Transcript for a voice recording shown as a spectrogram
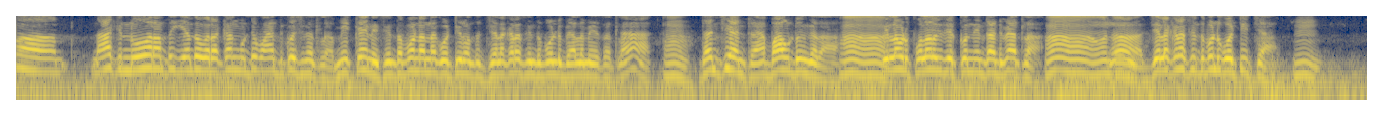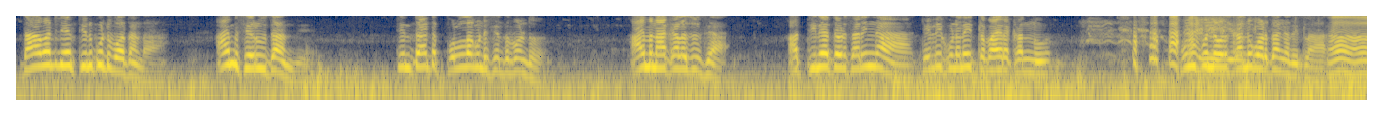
ఆ, నాకు నోరంతా ఏదో ఒక రకంగా ఉంటే వాంతికి వచ్చినట్ల. మిక్కని చింతపండు అన్న కొట్టిరు అంత జీలకర్ర చింతపండు బెల్లం వేసి అట్లా ఆ, దంచి అంటే బాగుంటుంది కదా. ఆ, ఆ, పిల్లవాడు పొలాలకు చెక్కొని తింటాంటే అట్లా. ఆ, ఆ. ఆ, జీలకర్ర చింతపండు కొట్టిచ్చా. ఉమ్, దాబంటే నేను తినుకుంటూ పోతాండా. ఆమె సెరుగుతాంది. తింటా అంటే పుల్లగుండే చింతపండు. ఆమె నాకు అలా చూసా. అది తినేతోడు సరిగ్గా తెలియకుండానే ఇట్లా బాయర కన్ను. పులుపున్నవాడు కన్ను కొడతాం కదా ఇట్లా. ఆ, ఆ,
